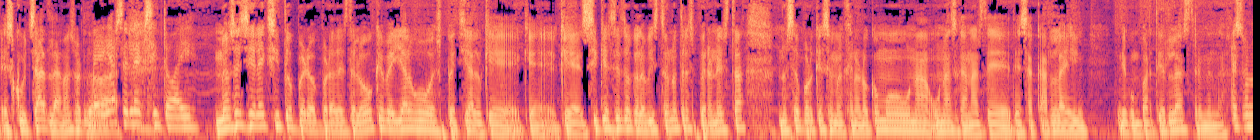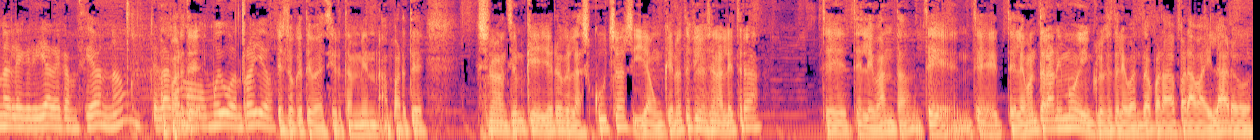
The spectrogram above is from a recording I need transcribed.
Escuchadla, ¿no? Sobre todo. Veías el éxito ahí. No sé si el éxito, pero, pero desde luego que veía algo especial, que, que, que sí que es cierto que lo he visto en otras, pero en esta no sé por qué se me generó como una, unas ganas de, de sacarla y de compartirlas tremendas. Es una alegría de canción, ¿no? Te da Aparte- como muy buen rollo. Es lo que te iba a decir también. Aparte, es una canción que yo creo que la escuchas y aunque no te fijas en la letra, te, te levanta, te, te- te levanta el ánimo e incluso te levanta para, para bailar o,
